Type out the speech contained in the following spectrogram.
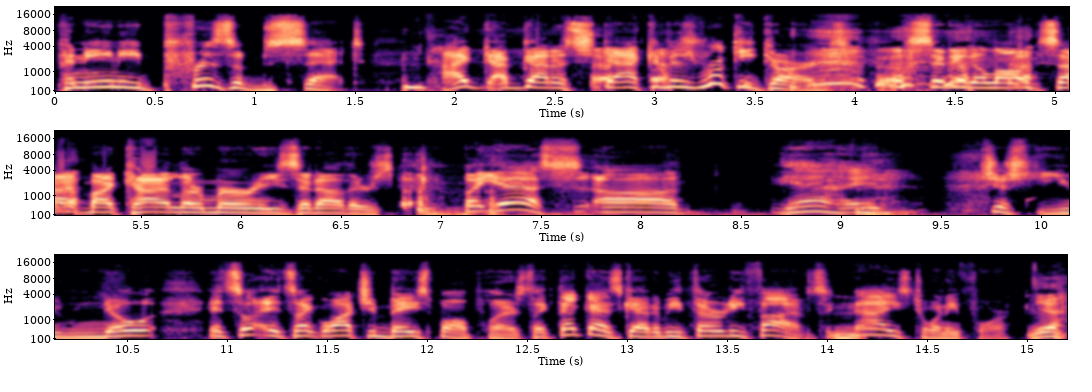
Panini Prism set. I, I've got a stack of his rookie cards sitting alongside my Kyler Murrays and others. But yes, uh, yeah, it, just you know, it's it's like watching baseball players. Like that guy's got to be 35. It's like, hmm. nah, he's 24. Yeah,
